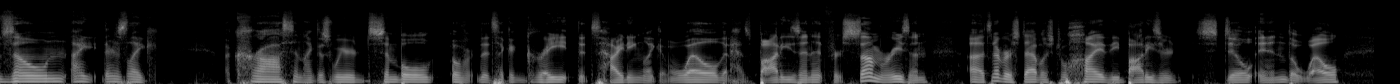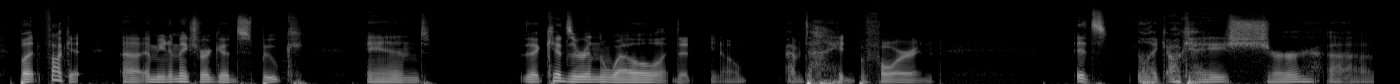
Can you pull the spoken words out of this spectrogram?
zone. I there's like a cross and like this weird symbol over that's like a grate that's hiding like a well that has bodies in it for some reason. Uh, it's never established why the bodies are still in the well, but fuck it. Uh, I mean, it makes for a good spook, and the kids are in the well that you know have died before, and it's like okay, sure. Uh,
